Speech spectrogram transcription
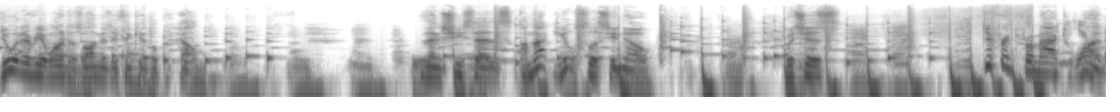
Do whatever you want as long as you think it'll help." Then she says, "I'm not useless, you know," which is different from Act One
